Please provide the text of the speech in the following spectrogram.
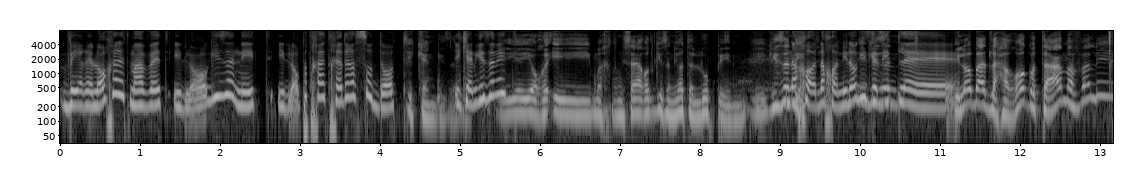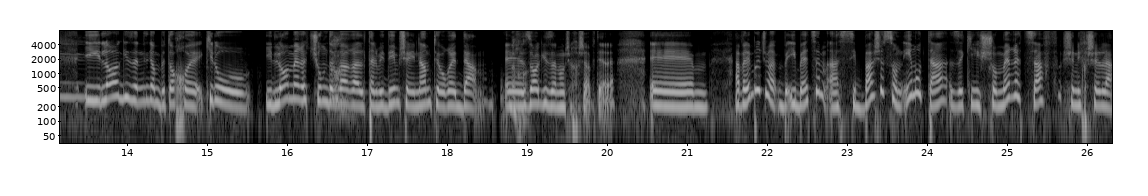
והיא הרי לא אוכלת מוות, היא לא גזענית, היא לא פתחה את חדר הסודות. היא כן גזענית. היא כן גזענית? היא, היא, היא, היא מכניסה הערות גזעניות על לופין. היא גזענית. נכון, נכון, היא לא היא גזענית גזענ- ל... היא לא בעד להרוג אותם, אבל היא... היא לא גזענית גם בתוך, אה, כאילו, היא לא אומרת שום דבר על תלמידים שאינם טהורי דם. אה, נכון. זו הגזענות שחשבתי עליה. אה, אבל אימברידג' היא בעצם, הסיבה ששונאים אותה זה כי היא שומרת סף שנכשלה.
